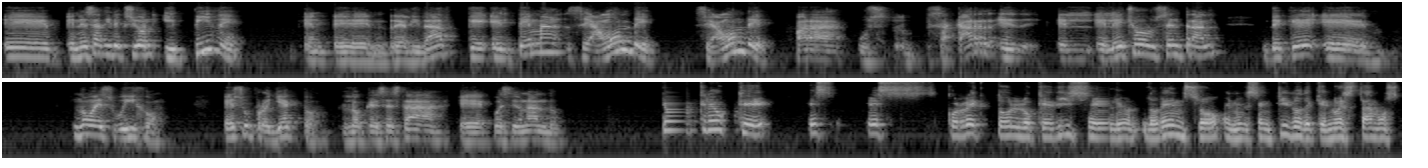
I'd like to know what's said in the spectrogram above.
eh, en esa dirección y pide en, realidad que el tema se ahonde, se ahonde para sacar el, hecho central de que eh, no es su hijo, es su proyecto lo que se está eh, cuestionando. Yo creo que es, es correcto lo que dice Lorenzo en el sentido de que no estamos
